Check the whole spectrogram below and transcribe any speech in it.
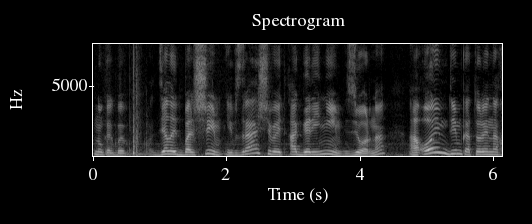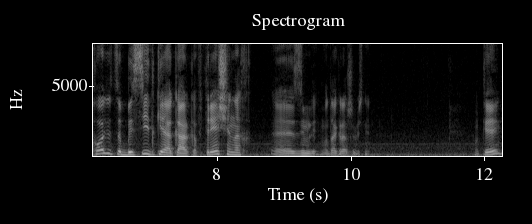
ну, как бы, делает большим и взращивает агариним зерна, а оимдим, которые находятся бесидки акарка, в трещинах э, земли. Вот так Раша объясняет. Окей?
